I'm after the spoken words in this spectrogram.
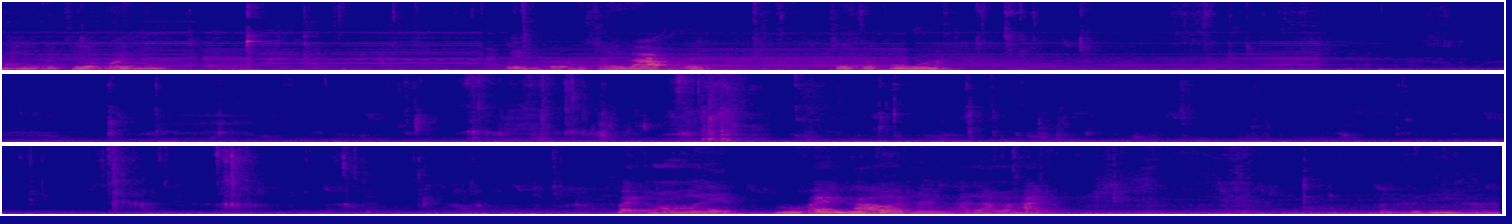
อืมก็เสียบไว้อยู่เป็นพลังใส่ลาบเลยใส่กระทูนะแปะน้องมือนี่แขวนเอาอันนั้นมาให้มันคือดีหาง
